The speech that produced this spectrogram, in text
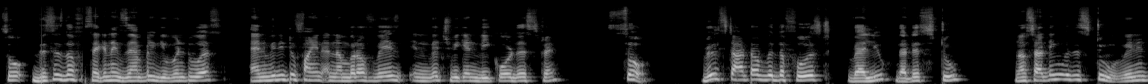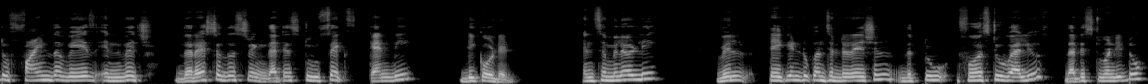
So this is the second example given to us and we need to find a number of ways in which we can decode this string. So we'll start off with the first value that is 2. Now starting with this 2, we need to find the ways in which the rest of the string that is 2, 6 can be decoded. And similarly, we'll take into consideration the two first two values that is 22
